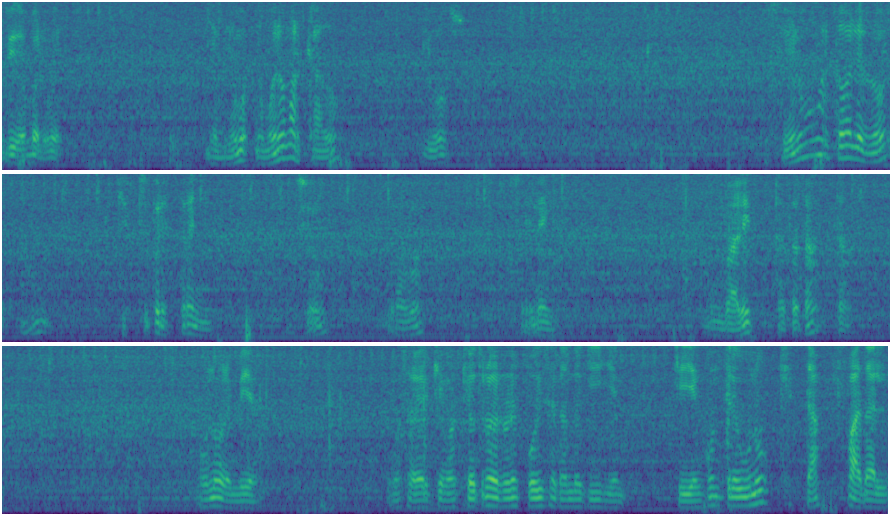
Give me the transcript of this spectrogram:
Olvidó bueno, Y a mí no, me lo ha marcado. Dios. Si no me ha marcado el error, que es súper extraño. Acción, drama, select. Invalid, ta ta ta ta. O no lo envía. Vamos a ver qué más, qué otros errores puedo ir sacando aquí. Ya, que ya encontré uno que está fatal.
